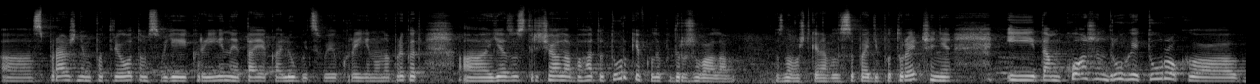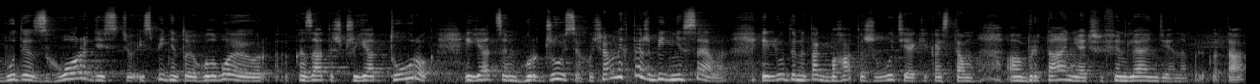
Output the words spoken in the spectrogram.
а, справжнім патріотом своєї країни, та яка любить свою країну. Наприклад, а, я зустрічала багато турків, коли подорожувала. Знову ж таки на велосипеді по Туреччині, і там кожен другий турок е, буде з гордістю і з піднятою головою казати, що я турок, і я цим горджуся. Хоча в них теж бідні села, і люди не так багато живуть, як якась там е, Британія чи Фінляндія, наприклад, так.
